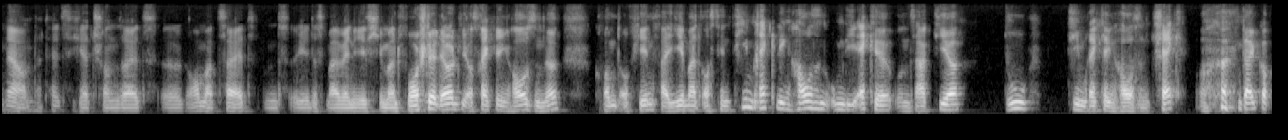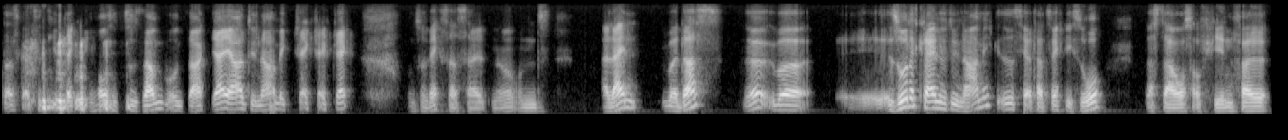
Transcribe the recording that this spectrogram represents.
Ja, und das hält sich jetzt schon seit äh, geraumer Zeit. Und äh, jedes Mal, wenn sich jemand vorstellt, irgendwie aus Recklinghausen, ne, kommt auf jeden Fall jemand aus dem Team Recklinghausen um die Ecke und sagt hier, du, Team Recklinghausen, check. Und dann kommt das ganze Team Recklinghausen zusammen und sagt, ja, ja, Dynamik, check, check, check. Und so wächst das halt. Ne? Und allein über das, ne, über äh, so eine kleine Dynamik ist es ja tatsächlich so, dass daraus auf jeden Fall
